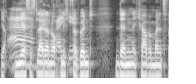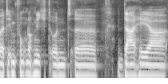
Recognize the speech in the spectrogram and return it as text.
Ja, ah, mir ist es leider noch nicht vergönnt, denn ich habe meine zweite Impfung noch nicht und äh, daher,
